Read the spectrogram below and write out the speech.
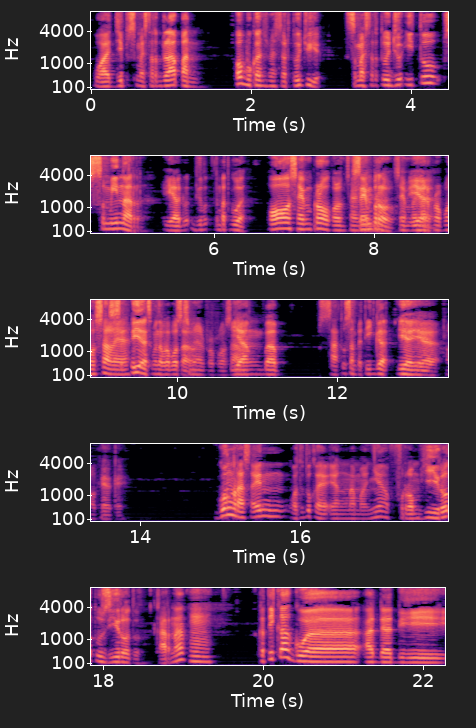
wajib semester 8 Oh bukan semester 7 ya? semester 7 itu seminar ya di tempat gue Oh sempro kalau misalnya Sempro, gitu. seminar iya. proposal ya. iya seminar proposal Seminar proposal. yang bab 1 sampai 3 iya iya. Iya. Oke oke. gue ngerasain waktu itu kayak yang namanya from hero to zero tuh karena Hmm. ketika gue ada di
